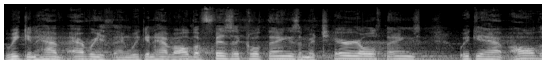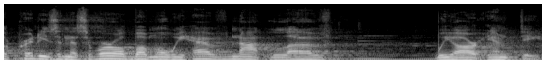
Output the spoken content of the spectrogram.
We can have everything. We can have all the physical things, the material things. We can have all the pretties in this world, but when we have not love, we are empty.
